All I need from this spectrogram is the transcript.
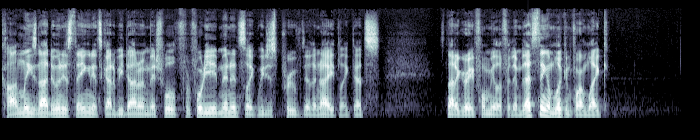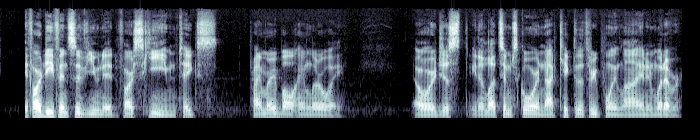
Conley's not doing his thing and it's got to be Donovan Mitchell for 48 minutes, like we just proved the other night, like that's it's not a great formula for them. That's the thing I'm looking for. I'm like, if our defensive unit, if our scheme takes primary ball handler away, or just either lets him score and not kick to the three point line and whatever,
